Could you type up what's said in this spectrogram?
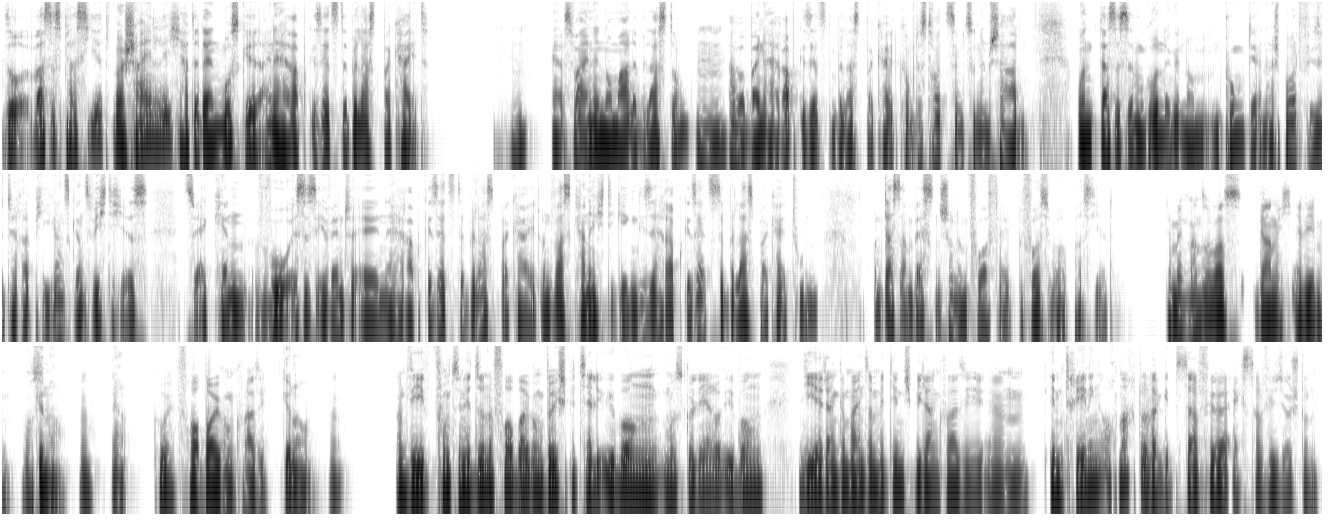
So, was ist passiert? Wahrscheinlich hatte dein Muskel eine herabgesetzte Belastbarkeit. Ja, es war eine normale Belastung, Mhm. aber bei einer herabgesetzten Belastbarkeit kommt es trotzdem zu einem Schaden. Und das ist im Grunde genommen ein Punkt, der in der Sportphysiotherapie ganz, ganz wichtig ist, zu erkennen, wo ist es eventuell eine herabgesetzte Belastbarkeit und was kann ich gegen diese herabgesetzte Belastbarkeit tun. Und das am besten schon im Vorfeld, bevor es überhaupt passiert. Damit man sowas gar nicht erleben muss. Genau, Cool. Vorbeugung quasi. genau. Und wie funktioniert so eine Vorbeugung? Durch spezielle Übungen, muskuläre Übungen, die ihr dann gemeinsam mit den Spielern quasi ähm, im Training auch macht? Oder gibt es dafür extra Physiostunden?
